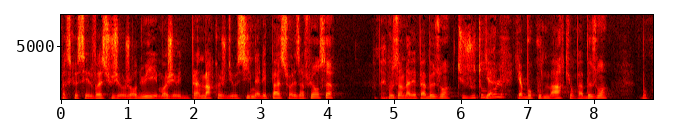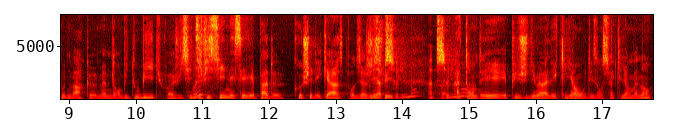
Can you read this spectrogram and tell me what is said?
Parce que c'est le vrai sujet aujourd'hui. Et moi, j'ai plein de marques que je dis aussi, n'allez pas sur les influenceurs. Bah vous n'en avez pas besoin. Tu joues ton rôle. Il y a beaucoup de marques qui n'ont pas besoin. Beaucoup de marques, euh, même dans B2B, tu vois, c'est difficile. N'essayez pas de cocher des cases pour dire j'y suis. Absolument, absolument. Euh, attendez. Et puis je dis même à des clients ou des anciens clients maintenant,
